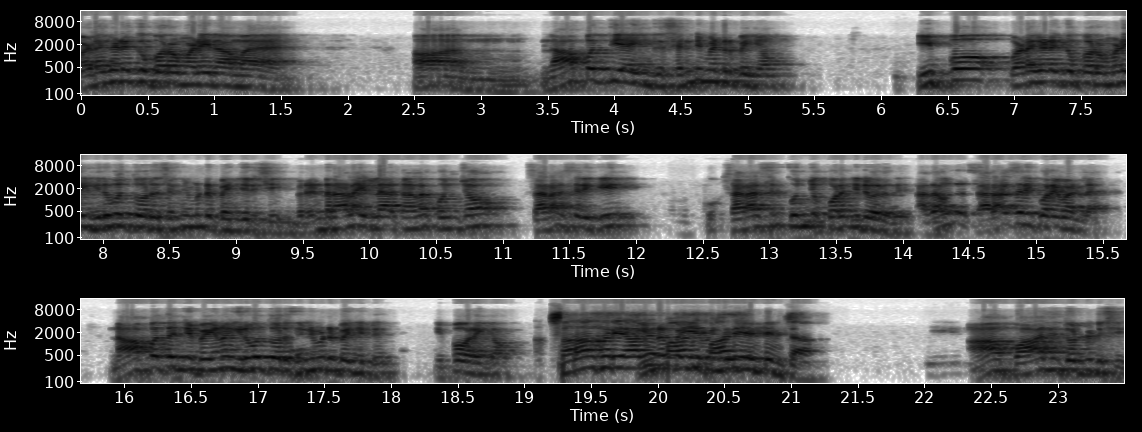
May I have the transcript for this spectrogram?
வடகிழக்கு பருவமழை நாம நாற்பத்தி ஐந்து சென்டிமீட்டர் பெய்யும். இப்போ வடகிழக்கு பருவமழை இருபத்தோரு சென்டிமீட்டர் பெஞ்சிருச்சு. இப்ப ரெண்டு நாளா இல்லாதனால கொஞ்சம் சராசரிக்கு சராசரி கொஞ்சம் குறைஞ்சிட்டு வருது. அதாவது சராசரி குறைவா இல்ல நாற்பத்தஞ்சு பெய்யணும் இருபத்தோரு சென்டிமீட்டர் பெஞ்சிட்டு இப்போ வரைக்கும். சராசரியாவே இன்னும் பாதி பெய்யுது. பாதி எட்டிடுச்சா? ஆ பாதி தொட்டுடுச்சு.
